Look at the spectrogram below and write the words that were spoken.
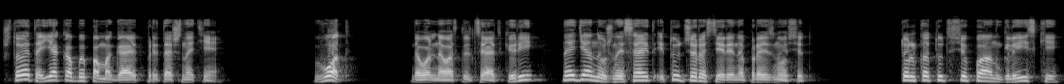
что это якобы помогает при тошноте. «Вот!» – довольно восклицает Кюри, найдя нужный сайт и тут же растерянно произносит. «Только тут все по-английски».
